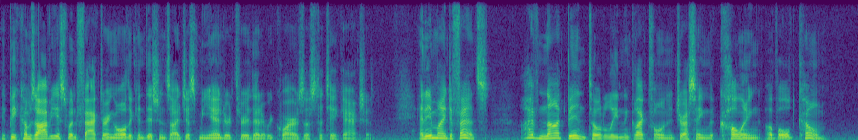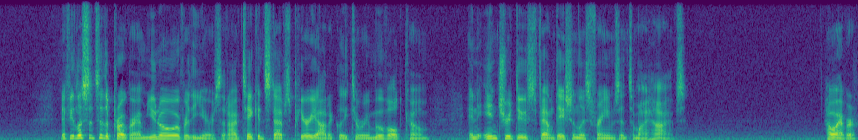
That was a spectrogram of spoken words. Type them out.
it becomes obvious when factoring all the conditions I just meandered through that it requires us to take action. And in my defense, I've not been totally neglectful in addressing the culling of old comb. If you listen to the program, you know over the years that I've taken steps periodically to remove old comb and introduce foundationless frames into my hives. However,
